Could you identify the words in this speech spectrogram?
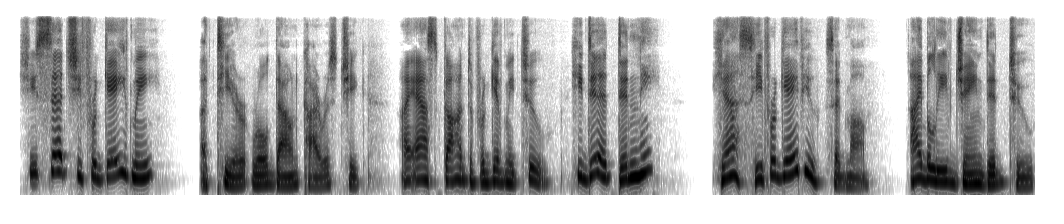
She said she forgave me, a tear rolled down Kyra's cheek. I asked God to forgive me too. He did, didn't he? Yes, he forgave you, said Mom. I believe Jane did too,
